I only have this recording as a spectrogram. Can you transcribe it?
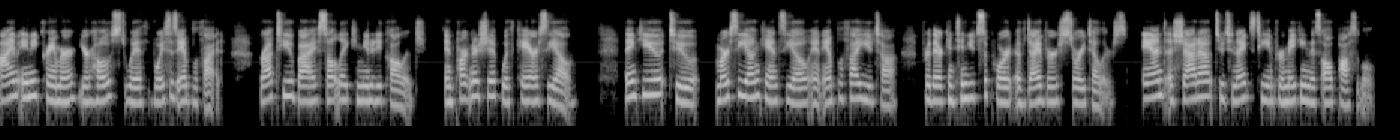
I'm Amy Kramer, your host with Voices Amplified, brought to you by Salt Lake Community College in partnership with KRCL. Thank you to Marcy Young Cancio, and Amplify Utah for their continued support of diverse storytellers. And a shout out to tonight's team for making this all possible.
